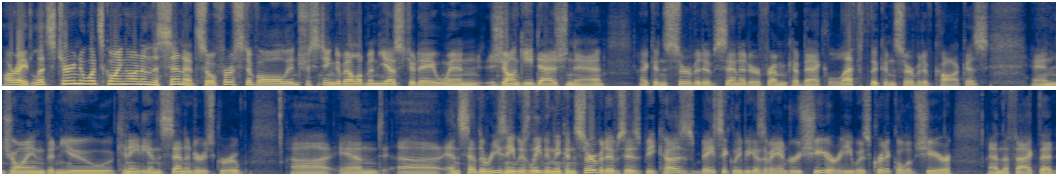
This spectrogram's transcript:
All right, let's turn to what's going on in the Senate. So, first of all, interesting development yesterday when Jean Guy Dagenais, a conservative senator from Quebec, left the Conservative caucus and joined the new Canadian Senators Group uh, and uh, and said the reason he was leaving the Conservatives is because basically because of Andrew Scheer. He was critical of Scheer and the fact that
